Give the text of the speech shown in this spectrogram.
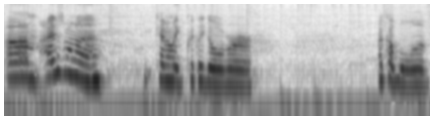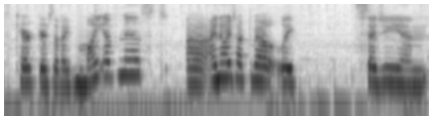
um, I just want to kind of like quickly go over a couple of characters that I might have missed. Uh, I know I talked about like Seiji and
